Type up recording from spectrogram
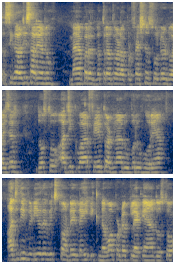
ਸਤਿ ਸ਼੍ਰੀ ਅਕਾਲ ਜੀ ਸਾਰਿਆਂ ਨੂੰ। ਮੈਂ ਭਰਤ ਬਤਰਾ, ਤੁਹਾਡਾ ਪ੍ਰੋਫੈਸ਼ਨਲ ਸੋਲਰ ਐਡਵਾਈਜ਼ਰ ਦੋਸਤੋ, ਅੱਜ ਇੱਕ ਵਾਰ ਫੇਰ ਤੁਹਾਡੇ ਨਾਲ ਰੂਬਰੂ ਹੋ ਰਿਹਾ ਅੱਜ ਦੀ ਵੀਡੀਓ ਦੇ ਵਿੱਚ ਤੁਹਾਡੇ ਲਈ ਇੱਕ ਨਵਾਂ ਪ੍ਰੋਡਕਟ ਲੈ ਕੇ ਆਇਆ ਦੋਸਤੋ।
